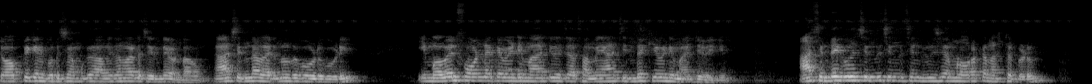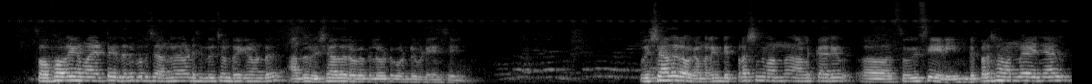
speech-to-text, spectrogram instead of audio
ടോപ്പിക്കിനെ കുറിച്ച് നമുക്ക് അമിതമായിട്ട് ചിന്തയുണ്ടാവും. ആ ചിന്ത വരുന്നതോടുകൂടി ഈ മൊബൈൽ ഫോണിനൊക്കെ വേണ്ടി മാറ്റി വെച്ച സമയം ആ ചിന്തയ്ക്ക് വേണ്ടി മാറ്റി വയ്ക്കും ആ ചിന്തയെക്കുറിച്ച് ചിന്തി ചിന്തി ചിന്തിച്ച് നമ്മൾ ഉറക്കം നഷ്ടപ്പെടും. സ്വാഭാവികമായിട്ട് ഇതിനെക്കുറിച്ച് അമിതമായിട്ട് ചിന്തിച്ചുകൊണ്ടിരിക്കുന്നതുകൊണ്ട് അത് വിഷാദ രോഗത്തിലോട്ട് കൊണ്ടുവിടുകയും ചെയ്യും. വിഷാദ രോഗം അല്ലെങ്കിൽ ഡിപ്രഷൻ വന്ന് ആൾക്കാർ സൂയിസൈഡ് ചെയ്യും. ഡിപ്രഷൻ വന്നു കഴിഞ്ഞാൽ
